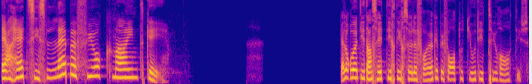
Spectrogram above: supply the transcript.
Er hat sein Leben für Gemeinde gegeben. Gell, Rudi, das hätte ich dich fragen sollen bevor du Judith heiratest.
